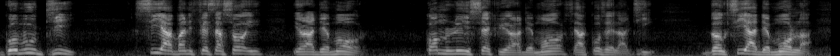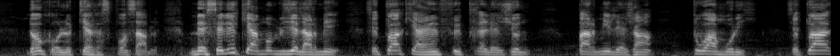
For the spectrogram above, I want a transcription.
Gomu dit, s'il y a manifestation, il y aura des morts. Comme lui, il sait qu'il y aura des morts, c'est à cause qu'il a dit. Donc, s'il y a des morts là, donc on le tient responsable. Mais c'est lui qui a mobilisé l'armée. C'est toi qui as infiltré les jeunes parmi les gens toi, Mori. C'est toi,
